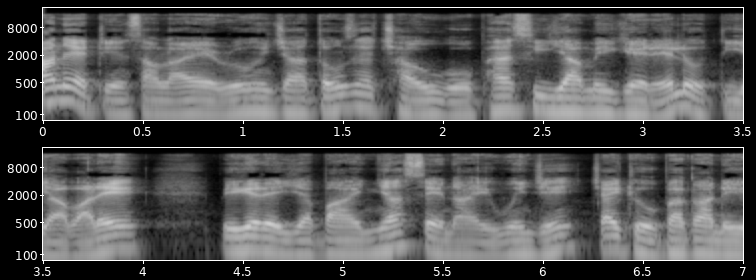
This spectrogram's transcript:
ားနဲ့တင်ဆောင်လာတဲ့ရိုဟင်ဂျာ36ဦးကိုဖမ်းဆီးရမိခဲ့တယ်လို့သိရပါဗျ။ပြီးခဲ့တဲ့ရက်ပိုင်းည10:00နာရီဝန်းကျင်ကြိုက်ထိုဘက်ကနေ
